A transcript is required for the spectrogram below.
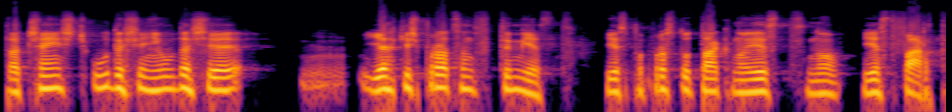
ta część uda się, nie uda się, mm, jakiś procent w tym jest. Jest po prostu tak, no jest, no jest fart.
